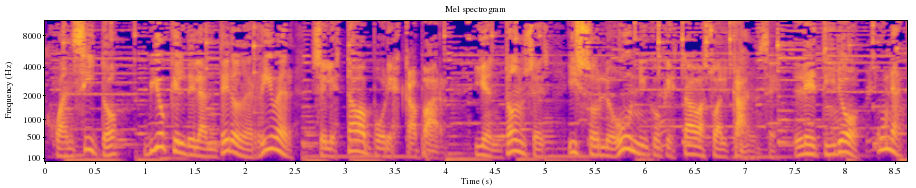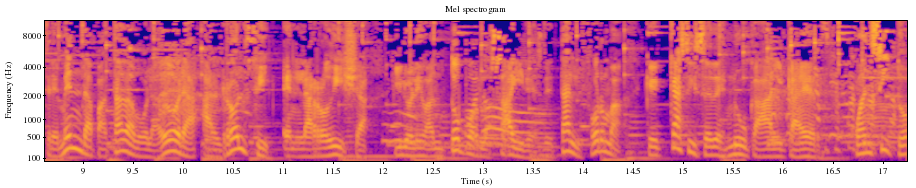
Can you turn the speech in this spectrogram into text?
Juancito vio que el delantero de River se le estaba por escapar y entonces hizo lo único que estaba a su alcance. Le tiró una tremenda patada voladora al Rolfi en la rodilla y lo levantó por los aires de tal forma que casi se desnuca al caer. Juancito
